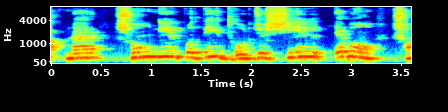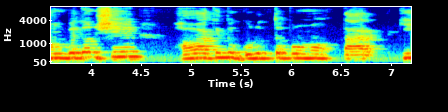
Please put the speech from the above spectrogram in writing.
আপনার সঙ্গীর প্রতি ধৈর্যশীল এবং সংবেদনশীল হওয়া কিন্তু গুরুত্বপূর্ণ। তার কি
